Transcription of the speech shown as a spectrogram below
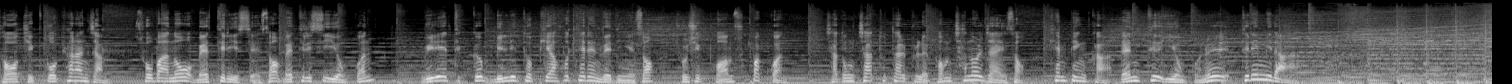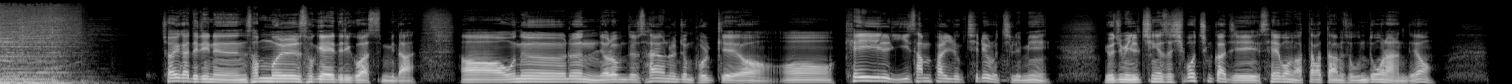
더 깊고 편한 잠 소바노 매트리스에서 매트리스 이용권 위례 특급 밀리토피아 호텔앤웨딩에서 조식 포함 숙박권 자동차 토탈 플랫폼 차놀자에서 캠핑카 렌트 이용권을 드립니다. 저희가 드리는 선물 소개해 드리고 왔습니다. 어, 오늘은 여러분들 사연을 좀 볼게요. 어, K123867157님이 요즘 1층에서 15층까지 세 번 왔다 갔다 하면서 운동을 하는데요.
